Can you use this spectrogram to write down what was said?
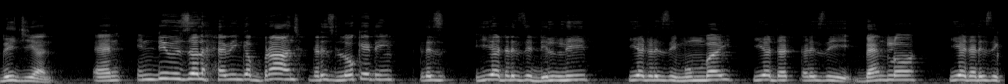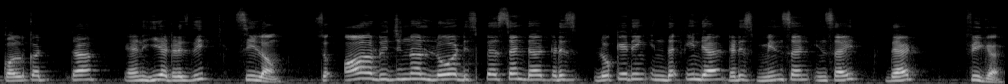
region and individual having a branch that is locating that is here that is the Delhi, here that is the Mumbai, here that, that is the Bangalore, here that is the Kolkata and here that is the Shillong. So all regional load dispatch center that is locating in the India that is mentioned inside that figure.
